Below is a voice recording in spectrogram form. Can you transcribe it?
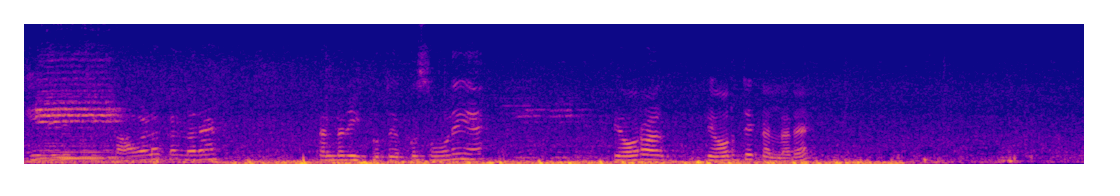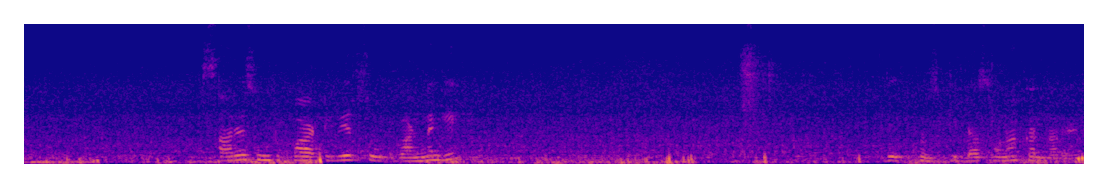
ਇਹ ਜਿਹੜੀ ਆਹ ਵਾਲਾ ਕਲਰ ਹੈ, ਕਲਰ ਇੱਕ ਤੋਂ ਇੱਕ ਸੋਹਣੇ ਹੈ। ਪਿਓਰ ਪਿਓਰ ਦੇ ਕਲਰ ਹੈ। ਸਾਰੇ ਸੂਟ ਪਾਰਟੀ ਵੇਅਰ ਸੂਟ ਬਣਨਗੇ। ਦੇਖੋ ਜੀ ਕਿੰਨਾ ਸੋਹਣਾ ਕਲਰ ਹੈ।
